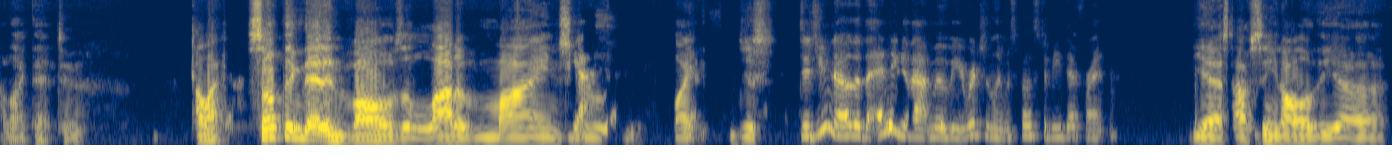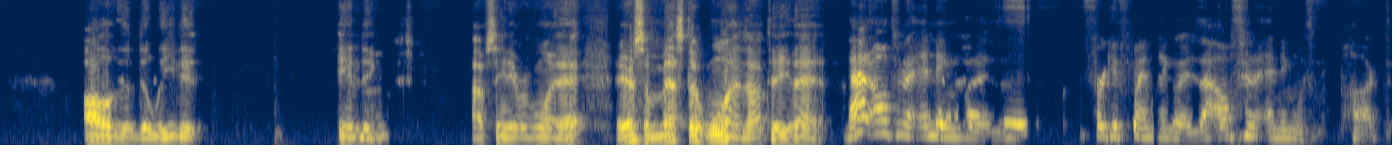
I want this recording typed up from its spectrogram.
I like that too. I like something that involves a lot of mind Yes. screw, like Yes. just Did you know that the ending of that movie originally was supposed to be different? Yes, I've seen all of the uh all of the deleted endings. I've seen every one. That there's some messed up ones, I'll tell you that. That alternate ending was forgive my language. That alternate ending was fucked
